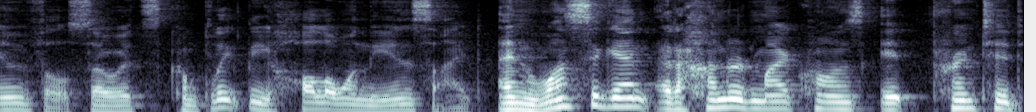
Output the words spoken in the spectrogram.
infill, so it's completely hollow on the inside. And once again, at 100 microns, it printed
